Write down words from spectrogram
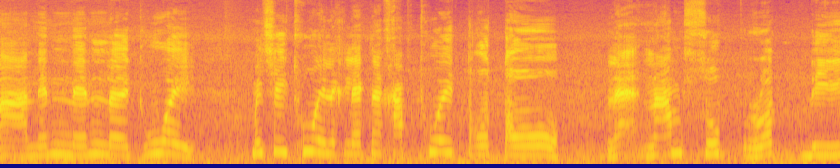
มาเน้นๆเลยถ้วย ไม่ใช่ถ้วยเล็กๆนะครับ ถ้วยโตๆและน้ำซุปรสดี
